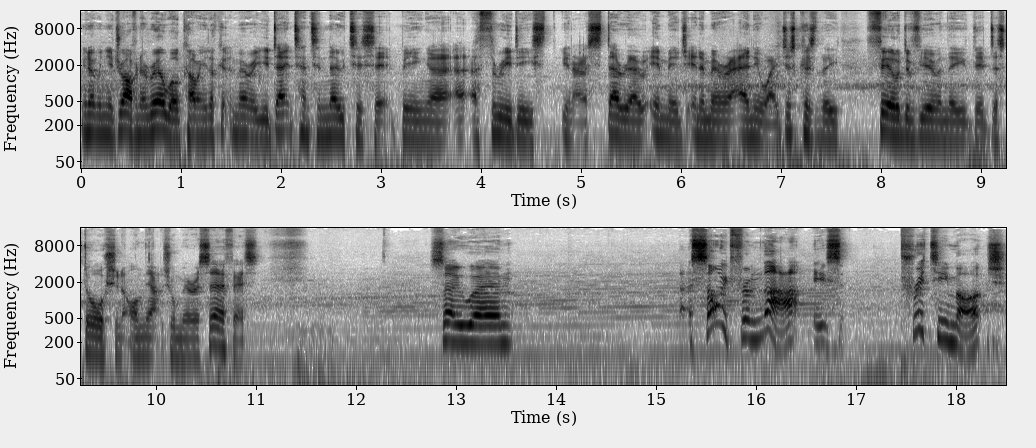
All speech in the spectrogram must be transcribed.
you know, when you're driving a real world car, when you look at the mirror, you don't tend to notice it being a, a 3D, you know, a stereo image in a mirror anyway, just because the field of view and the, the distortion on the actual mirror surface. So, um, aside from that, it's pretty much,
